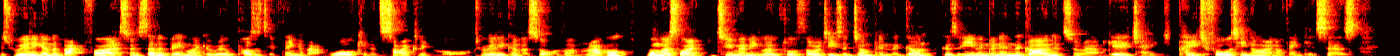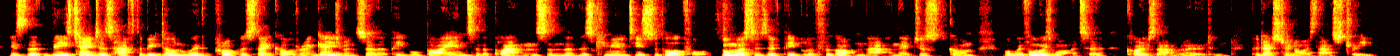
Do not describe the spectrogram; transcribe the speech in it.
it's really going to backfire. So instead of being like a real positive thing about walking and cycling more it's really going to sort of unravel. Almost like too many local authorities are jumping the gun because even in the guidance around gear change page 49 i think it says is that these changes have to be done with proper stakeholder engagement so that people buy into the plans and that there's community support for. It's almost as if people have forgotten that and they've just gone, well, we've always wanted to close that road and pedestrianize that street,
